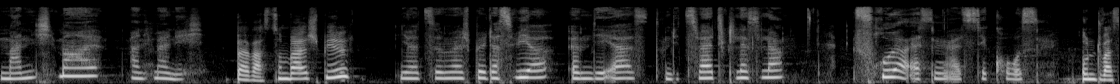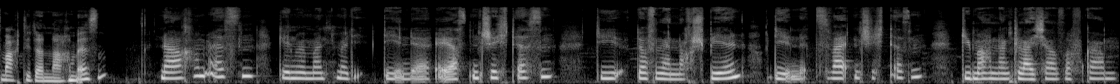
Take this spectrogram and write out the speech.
Manchmal, manchmal nicht. Bei was zum Beispiel? Ja, zum Beispiel, dass wir ähm, die Erst- und die Zweitklässler früher essen als die Großen. Und was macht ihr dann nach dem Essen? Nach dem Essen gehen wir manchmal die, die in der ersten Schicht essen, die dürfen dann noch spielen. Die in der zweiten Schicht essen, die machen dann gleich Hausaufgaben.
